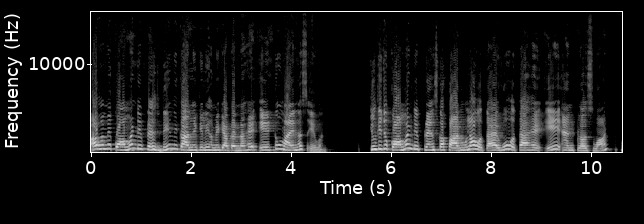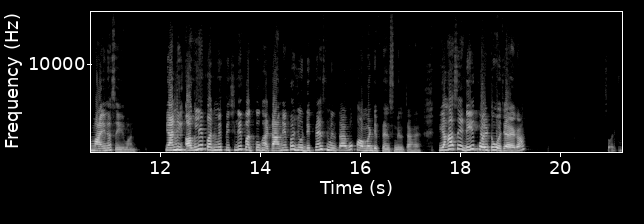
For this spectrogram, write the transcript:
अब हमें कॉमन डिफरेंस डी निकालने के लिए हमें क्या करना है? A two minus a one क्योंकि जो कॉमन डिफरेंस का फार्मूला होता है, वो होता है a n plus one minus a one यानी अगले पद में पिछले पद को घटाने पर जो डिफरेंस मिलता है, वो कॉमन डिफरेंस मिलता है। यहाँ से डी इक्वल टू हो जाएगा। सॉरी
